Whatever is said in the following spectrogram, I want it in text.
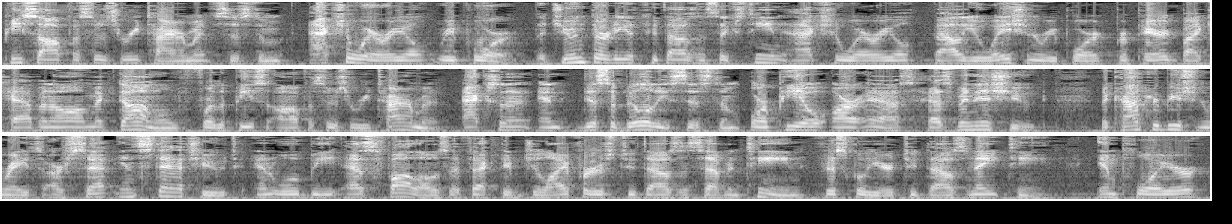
Peace Officers Retirement System Actuarial Report. The June 30, 2016 Actuarial Valuation Report prepared by Cavanaugh Macdonald for the Peace Officers Retirement Accident and Disability System, or PORS, has been issued. The contribution rates are set in statute and will be as follows effective July 1, 2017, fiscal year 2018. Employer,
